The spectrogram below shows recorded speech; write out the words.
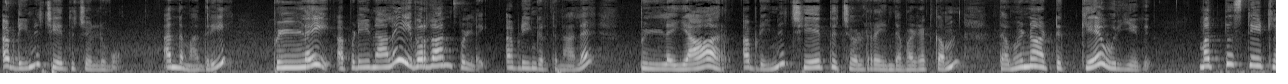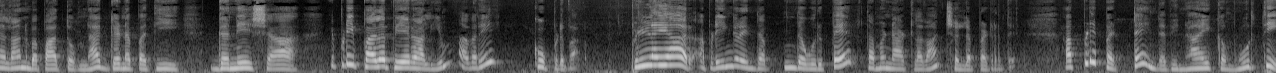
அப்படின்னு சேர்த்து சொல்லுவோம். அந்த மாதிரி பிள்ளை அப்படின்னாலே இவர்தான் பிள்ளை அப்படிங்கிறதுனால பிள்ளையார் அப்படின்னு சேர்த்து சொல்கிற இந்த வழக்கம் தமிழ்நாட்டுக்கே உரியது. மற்ற ஸ்டேட்லலாம் நம்ம பார்த்தோம்னா கணபதி கணேஷா இப்படி பல பேராலையும் அவரை கூப்பிடுவா பிள்ளையார் அப்படிங்கிற இந்த இந்த ஒரு பேர் தமிழ்நாட்டில் தான் சொல்லப்படுறது. அப்படிப்பட்ட இந்த விநாயக மூர்த்தி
